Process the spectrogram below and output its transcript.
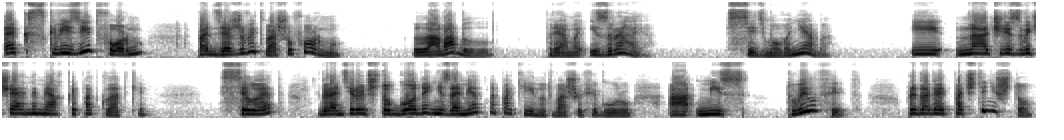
Exquisite Form поддерживает вашу форму. Lovable прямо из рая, с седьмого неба и на чрезвычайно мягкой подкладке. Силуэт гарантирует, что годы незаметно покинут вашу фигуру, а Miss Twilfit предлагает почти ничто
